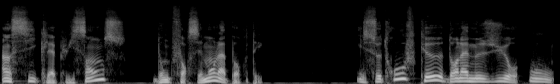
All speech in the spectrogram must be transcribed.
ainsi que la puissance, donc forcément la portée. Il se trouve que dans la mesure où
